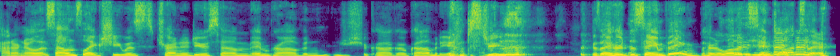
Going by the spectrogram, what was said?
i don't know that sounds like she was trying to do some improv in chicago comedy industry. Because i heard the same thing. I heard a lot of the same talks there.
